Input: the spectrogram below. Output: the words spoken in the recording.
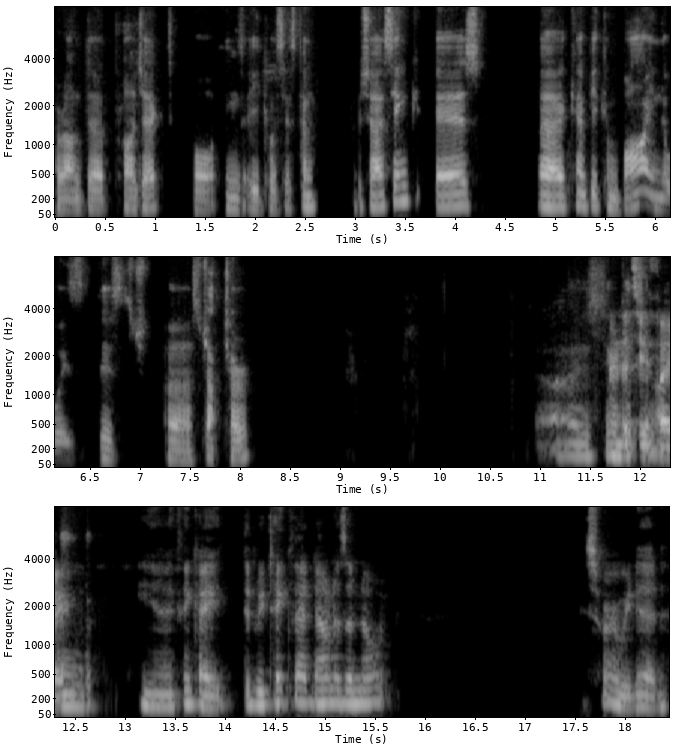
around the project or in the ecosystem, which I think is uh, can be combined with this uh, structure. I think to it's see if I- that- Yeah, I think I did. We take that down as a note. I swear we did.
